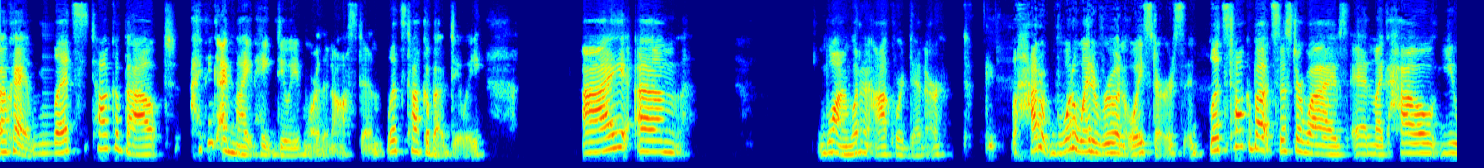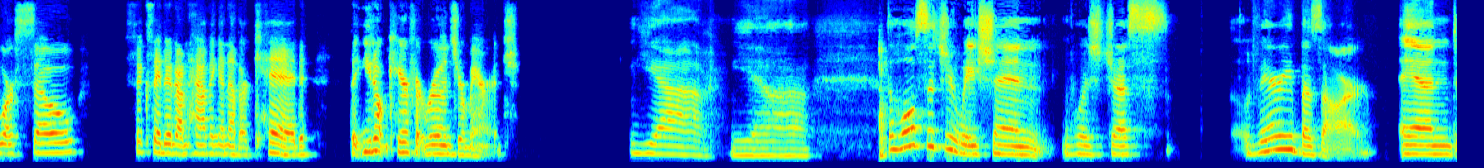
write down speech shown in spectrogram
okay, let's talk about I think I might hate Duy more than Austen. Let's talk about Duy. I um one, what an awkward dinner. How do, what a way to ruin oysters. Let's talk about sister wives and like how you are so fixated on having another kid that you don't care if it ruins your marriage. Yeah, yeah. The whole situation was just very bizarre. And,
